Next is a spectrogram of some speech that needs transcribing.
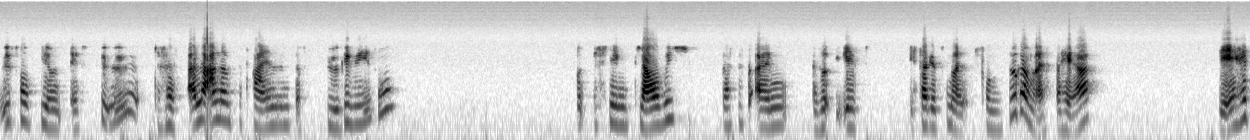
ÖVP und FPÖ. Das heißt, alle anderen Parteien sind dafür gewesen. Und deswegen glaube ich, das ist ein, also jetzt, ich sage jetzt mal vom Bürgermeister her, der, hat,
